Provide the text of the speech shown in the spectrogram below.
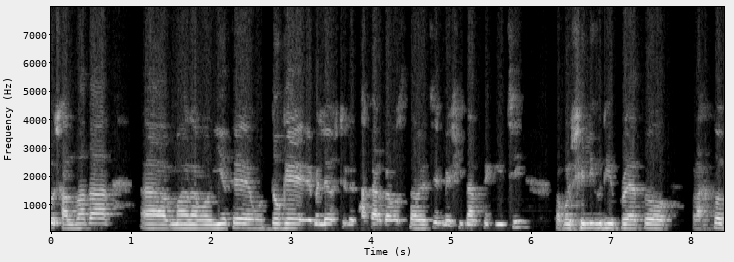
ও সালভাদার মানে ইয়েতে উদ্যোগে এমএলএ হোস্টেলে থাকার ব্যবস্থা হয়েছে, মেশিন আনতে গিয়েছি। তখন শিলিগুড়ি প্রয়াত প্রাক্তন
